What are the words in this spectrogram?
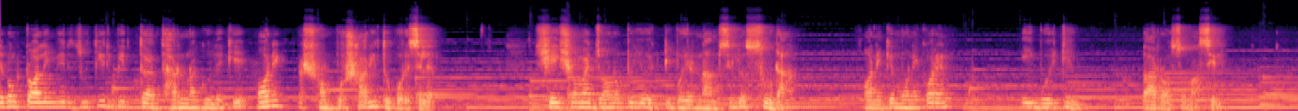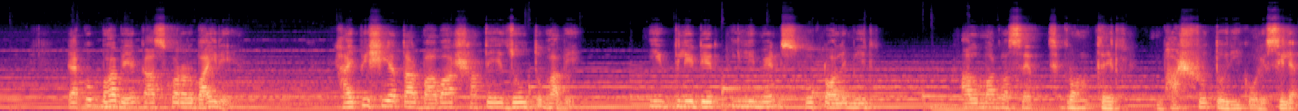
এবং টলেমির জ্যোতির্বিদ্যার ধারণাগুলোকে অনেকটা সম্প্রসারিত করেছিলেন। সেই সময় জনপ্রিয় একটি বইয়ের নাম ছিল সুডা। অনেকে মনে করেন এই বইটিও তার রচনা ছিল। এককভাবে কাজ করার বাইরে হাইপিসিয়া তার বাবার সাথে যৌথভাবে ইউক্লিডের ইলিমেন্টস ও টলেমির আলমাগাসেট গ্রন্থের ভাষ্য তৈরি করেছিলেন।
